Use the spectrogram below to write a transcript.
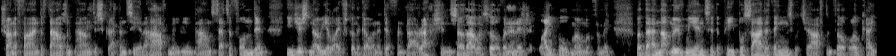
trying to find a thousand pound discrepancy in a half million pound set of funding you just know your life's got to go in a different direction. So that was sort of an initial light bulb moment for me. But then that moved me into the people side of things which i often thought well okay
